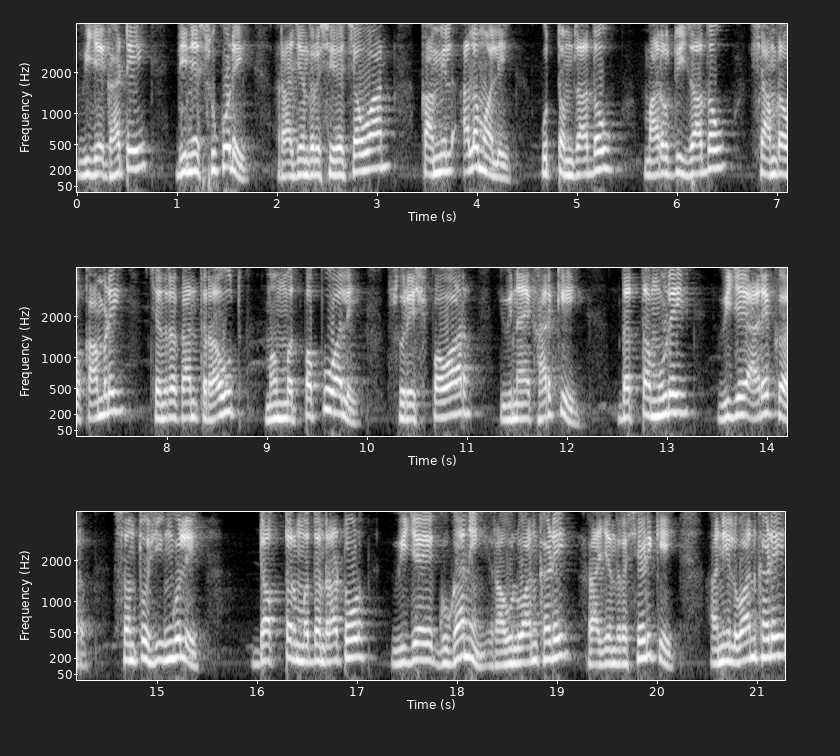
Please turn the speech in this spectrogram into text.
विजय घाटे दिनेश सुकोडे राजेंद्र सिंह चव्हाण कामिल आलमवाले उत्तम जाधव मारुती जाधव श्यामराव कांबळे चंद्रकांत राऊत मोहम्मद पप्पूवाले सुरेश पवार विनायक हारके दत्ता मुळे विजय आरेकर संतोष इंगोले डॉक्टर मदन राठोड विजय घुगाने राहुल वानखडे राजेंद्र शेडके अनिल वानखडे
